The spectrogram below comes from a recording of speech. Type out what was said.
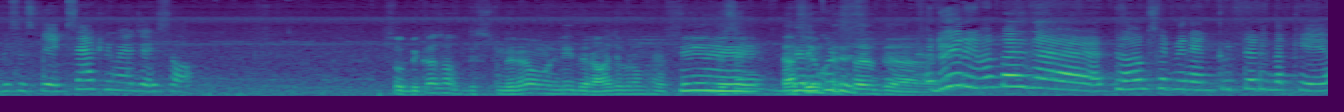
This is the exact image I saw. So because of this mirror only, the Rajapuram has Hey, doesn't, hey, doesn't look at this. deserve the. Do you remember the terms that were encrypted in the cave?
